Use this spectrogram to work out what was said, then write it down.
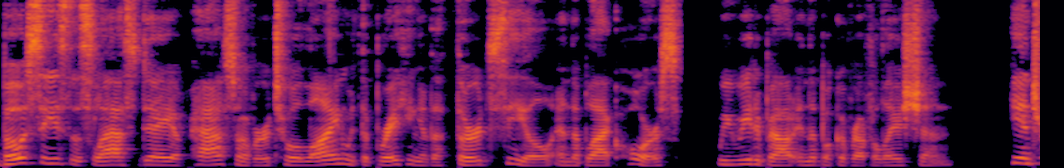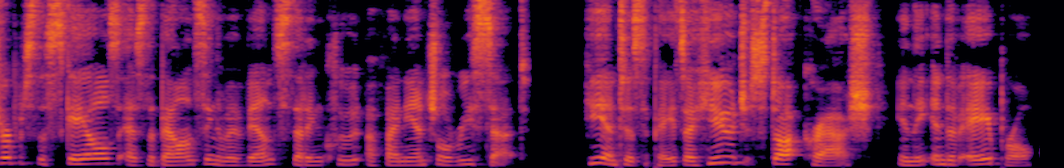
Bo sees this last day of Passover to align with the breaking of the third seal and the black horse we read about in the book of Revelation. He interprets the scales as the balancing of events that include a financial reset. He anticipates a huge stock crash in the end of April,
